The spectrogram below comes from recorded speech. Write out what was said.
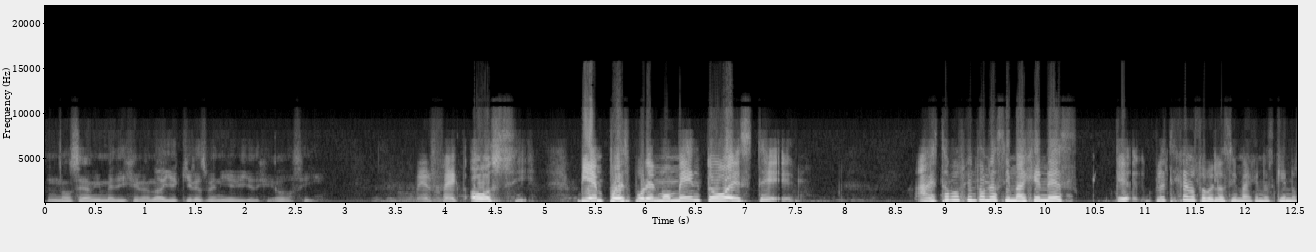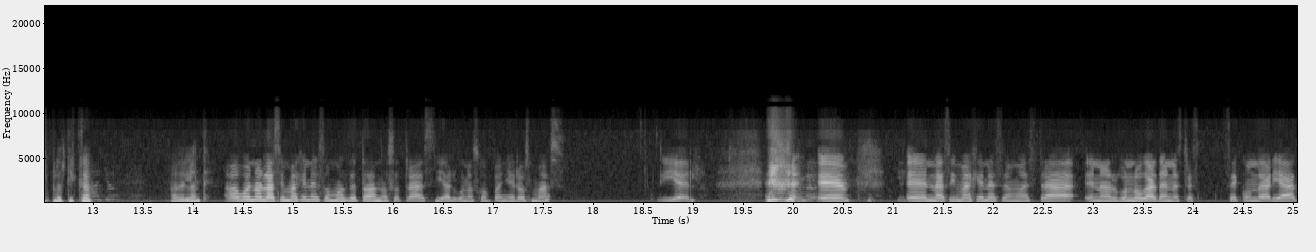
No sé, a mí me dijeron, oye, ¿quieres venir? Y yo dije, oh, sí. Perfecto. Oh, sí. Bien, pues por el momento, este. Ah, estamos viendo unas imágenes. Que... Platícanos sobre las imágenes. ¿Quién nos platica? Adelante. Ah, bueno, las imágenes somos de todas nosotras y algunos compañeros más. Y él. Eh, en las imágenes se muestra en algún lugar de nuestra secundaria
